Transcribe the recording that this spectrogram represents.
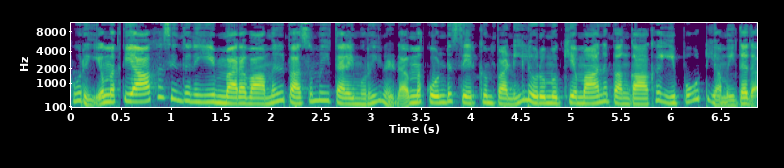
போரையும் தியாக சிந்தனையை மறவாமல் பசுமை தலைமுறையினரிடம் கொண்டு சேர்க்கும் பணியில் ஒரு முக்கியமான பங்காக இப்போட்டி அமைந்தது.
